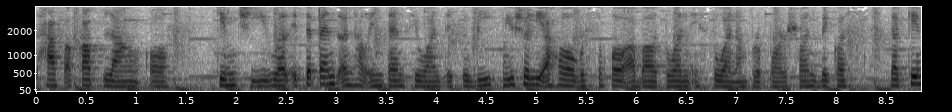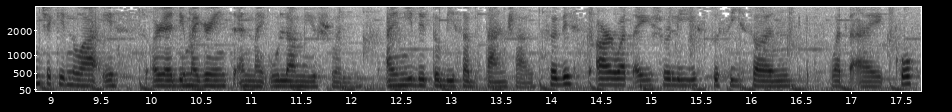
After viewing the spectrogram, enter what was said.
half a cup lang of kimchi. Well, it depends on how intense you want it to be. Usually ako gusto ko about 1 is to 1 ang proportion because the kimchi quinoa is already my grains and my ulam usually. I need it to be substantial. So these are what I usually use to season what I cook.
